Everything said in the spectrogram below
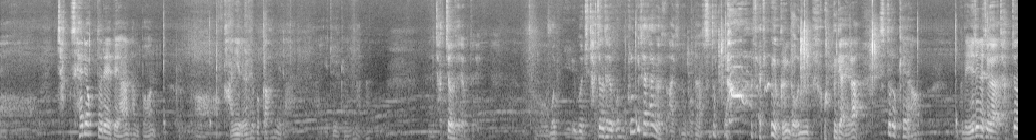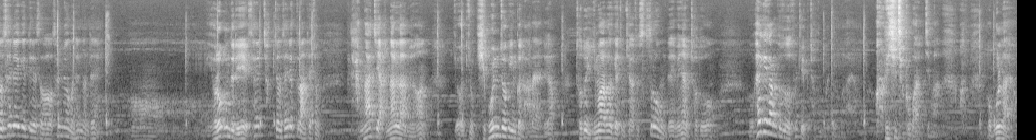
세력들에 대한 한번, 어, 강의를 해볼까 합니다. 아, 이게 좀 이렇게 낫나? 네, 작전 세력들의. 어, 뭐, 이거 작전 세력, 뭐 그런 게 세상에 어딨어. 아, 뭐, 그냥 수두룩해요. 세상에 그런 게 없는, 없는 게 아니라 수두룩해요. 근데 예전에 제가 작전 세력에 대해서 설명을 했는데, 어, 여러분들이 세, 작전 세력들한테 좀 당하지 않으려면, 어, 좀 기본적인 걸 알아야 돼요. 저도 이 말하기가 좀 제가 좀 쑥스러운데, 왜냐면 저도 어, 회계장도 솔직히 저도 뭘줄 몰라요. 말하지만. 어, 몰라요.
